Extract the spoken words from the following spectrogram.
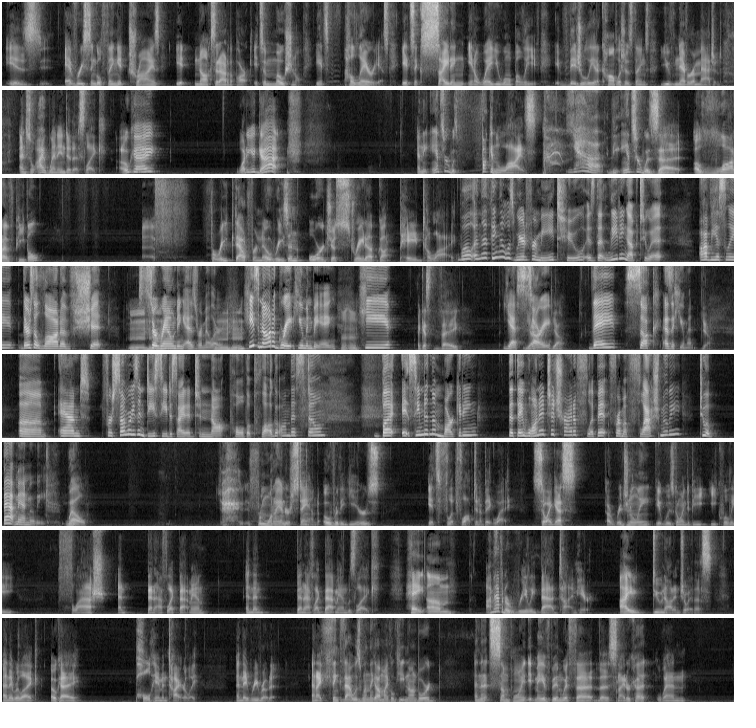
is every single thing it tries, it knocks it out of the park. It's emotional. It's hilarious. It's exciting in a way you won't believe. It, visually, it accomplishes things you've never imagined. And so I went into this like, okay, what do you got? And the answer was fucking lies. yeah. the answer was uh, a lot of people uh, freaked out for no reason or just straight up got paid to lie. Well, and the thing that was weird for me too is that leading up to it, obviously, there's a lot of shit surrounding Ezra Miller. He's not a great human being. He, I guess they. yes, Yeah, sorry, Yeah. they suck as a human. Yeah. Um, and for some reason, DC decided to not pull the plug on this film. But it seemed in the marketing that they wanted to try to flip it from a Flash movie to a Batman movie. Well, from what I understand, over the years, it's flip flopped in a big way. So I guess originally it was going to be equally Flash and Ben Affleck Batman. And then Ben Affleck Batman was like, hey, um, I'm having a really bad time here. I do not enjoy this. And they were like, okay, pull him entirely. And they rewrote it. And I think that was when they got Michael Keaton on board. And then at some point, it may have been with uh, the Snyder Cut when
